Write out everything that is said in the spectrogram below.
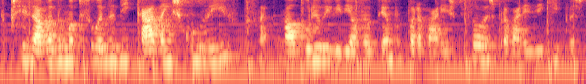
que precisava de uma pessoa dedicada em exclusivo, porque na, na altura eu dividia o meu tempo para várias pessoas, para várias equipas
